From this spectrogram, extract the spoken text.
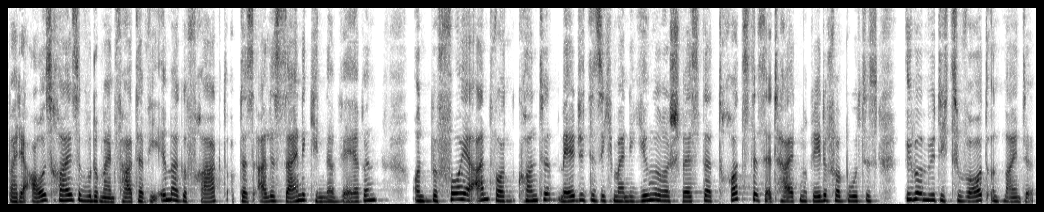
Bei der Ausreise wurde mein Vater wie immer gefragt, ob das alles seine Kinder wären, und bevor er antworten konnte, meldete sich meine jüngere Schwester trotz des erteilten Redeverbotes übermütig zu Wort und meinte,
